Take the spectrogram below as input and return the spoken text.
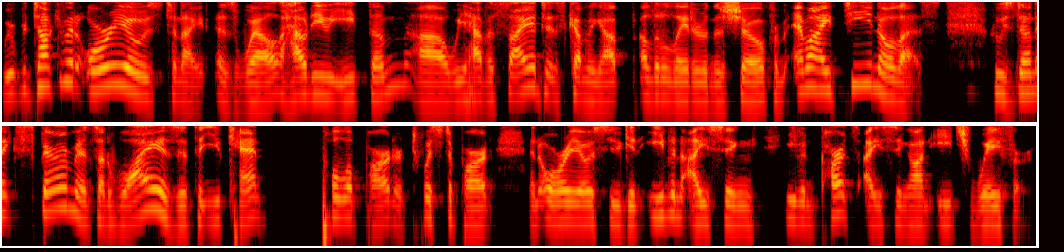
We've been talking about Oreos tonight as well. How do you eat them? Uh, we have a scientist coming up a little later in the show from MIT, no less, who's done experiments on why is it that you can't pull apart or twist apart an Oreo so you get even icing, even parts icing on each wafer.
